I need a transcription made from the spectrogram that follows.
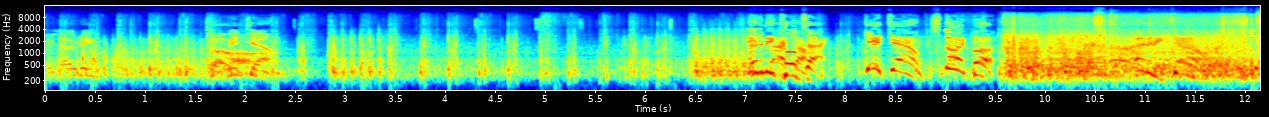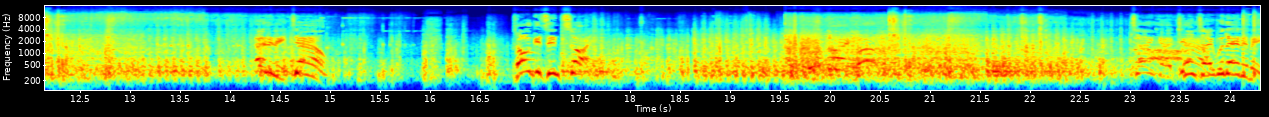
Reloading. Target down. Enemy contact! Get down! Sniper! Enemy down! Enemy down! Target's in sight! Sniper! Tango ah, down! Contact with enemy!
